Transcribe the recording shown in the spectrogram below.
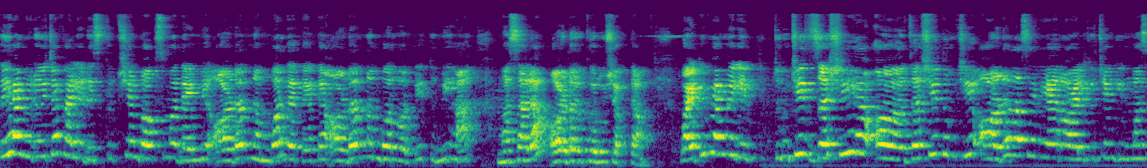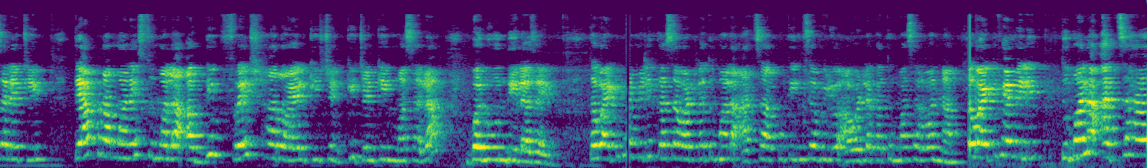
तर ह्या व्हिडिओच्या खाली डिस्क्रिप्शन बॉक्समध्ये मी ऑर्डर नंबर देते. त्या ऑर्डर नंबरवरती तुम्ही हा मसाला ऑर्डर करू शकता. वाईटी फॅमिली तुमची जशी जशी तुमची ऑर्डर असेल या रॉयल किचन किंग मसाल्याची त्याप्रमाणेच तुम्हाला अगदी फ्रेश हा Royal Kitchen Kitchen King Masala बनवून दिला जाईल. तर वाईटी फॅमिली कसा वाटला तुम्हाला आजचा कुकिंगचा व्हिडिओ आवडला का तुम्हा सर्वांना? तर वाईटी फॅमिली तुम्हाला आजचा हा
